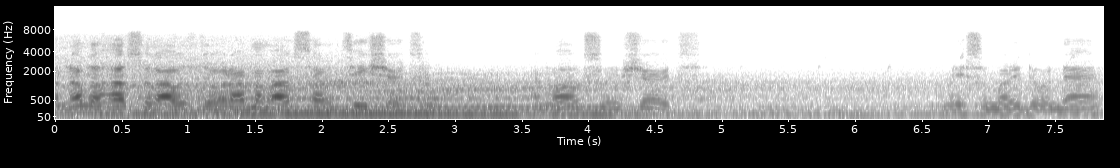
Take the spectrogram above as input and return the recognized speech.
another hustle I was doing. I remember I was selling T-shirts and, and long sleeve shirts. I Made some money doing that.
